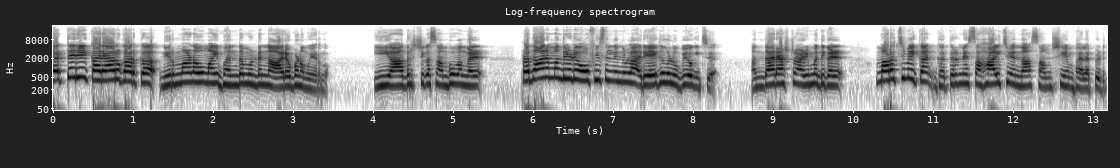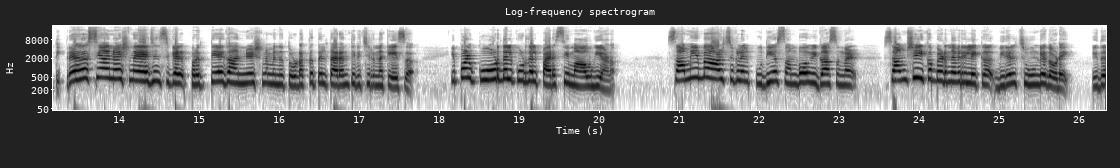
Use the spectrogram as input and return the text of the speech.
ഖത്തരി കരാറുകാർക്ക് നിർമ്മാണവുമായി ബന്ധമുണ്ടെന്ന ആരോപണമുയർന്നു ഈ യാദൃശ്ചിക സംഭവങ്ങൾ പ്രധാനമന്ത്രിയുടെ ഓഫീസിൽ നിന്നുള്ള രേഖകൾ ഉപയോഗിച്ച് അന്താരാഷ്ട്ര അഴിമതികൾ മറച്ചുവെക്കാൻ ഖത്തറിനെ സഹായിച്ചു എന്ന സംശയം ഫലപ്പെടുത്തി. രഹസ്യാന്വേഷണ ഏജൻസികൾ പ്രത്യേക അന്വേഷണം എന്ന് തുടക്കത്തിൽ തരം തിരിച്ചിരുന്ന കേസ് ഇപ്പോൾ കൂടുതൽ കൂടുതൽ പരസ്യമാവുകയാണ്. സമീപ ആഴ്ചകളിൽ പുതിയ സംഭവ വികാസങ്ങൾ സംശയിക്കപ്പെടുന്നവരിലേക്ക് വിരൽ ചൂണ്ടിയതോടെ ഇത്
